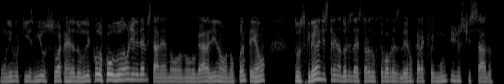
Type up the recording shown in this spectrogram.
Um livro que esmiuçou a carreira do Lula e colocou o Lula onde ele deve estar, né? No, no lugar ali, no, no panteão dos grandes treinadores da história do futebol brasileiro, um cara que foi muito injustiçado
